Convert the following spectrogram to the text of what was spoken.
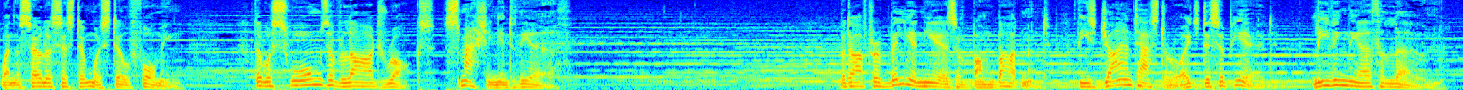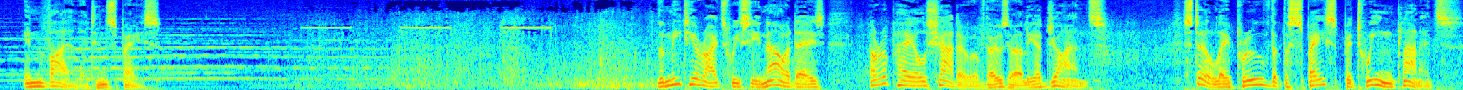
when the solar system was still forming, there were swarms of large rocks smashing into the Earth. But after a billion years of bombardment, these giant asteroids disappeared, leaving the Earth alone, inviolate in space. The meteorites we see nowadays are a pale shadow of those earlier giants. Still, they prove that the space between planets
